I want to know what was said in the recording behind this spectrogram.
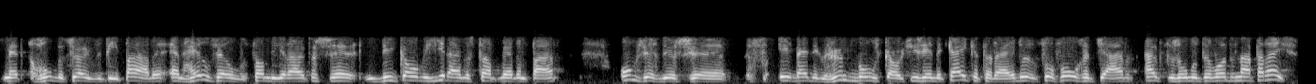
met 117 paarden. En heel veel van die ruiters uh, die komen hier aan de start met een paard. Om zich dus bij de huntbondscoaches in de kijker te rijden. Voor volgend jaar uitgezonden te worden naar Parijs.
